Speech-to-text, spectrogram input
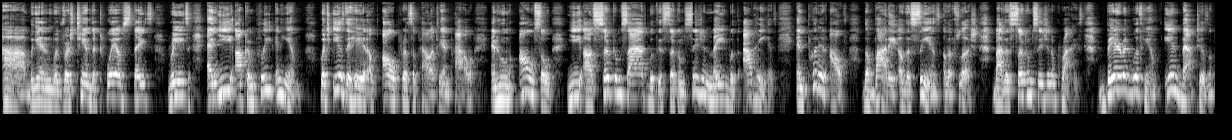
Uh, begin with verse 10. The 12 states reads, And ye are complete in him, which is the head of all principality and power, in whom also ye are circumcised with the circumcision made without hands, and put it off the body of the sins of the flesh by the circumcision of Christ, buried with him in baptism,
